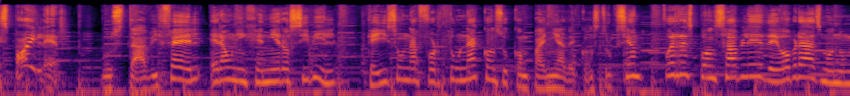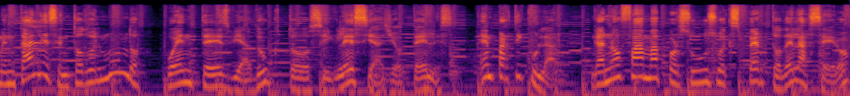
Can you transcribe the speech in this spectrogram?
Spoiler. Gustave Eiffel era un ingeniero civil que hizo una fortuna con su compañía de construcción. Fue responsable de obras monumentales en todo el mundo, puentes, viaductos, iglesias y hoteles. En particular, ganó fama por su uso experto del acero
